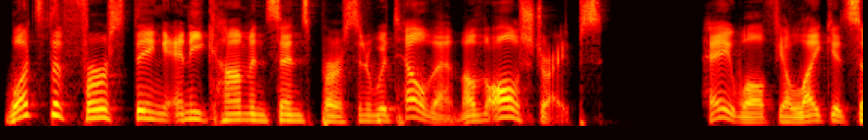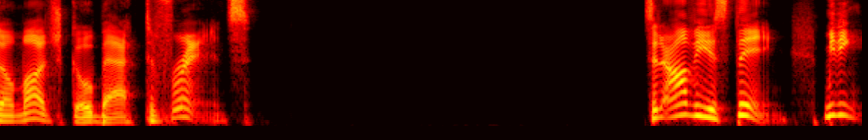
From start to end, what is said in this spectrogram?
What's the first thing any common sense person would tell them of all stripes? Hey, well, if you like it so much, go back to France. It's an obvious thing. Meaning,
